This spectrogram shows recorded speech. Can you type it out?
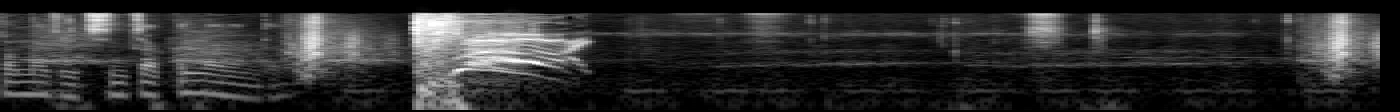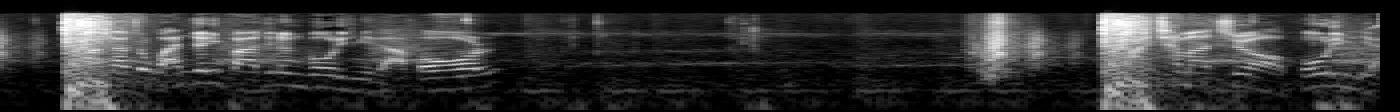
게. 투런 맞으면 진짜 끝나는데. 바깥쪽 완전히 빠지는 볼입니다. 볼. 안 참았죠. 볼입니다.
